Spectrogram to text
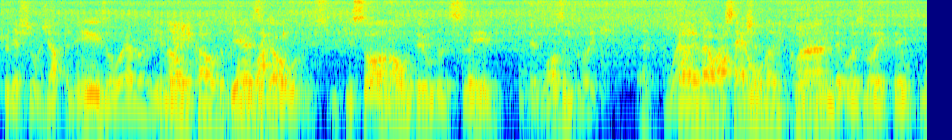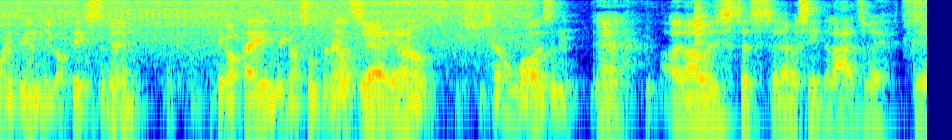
traditional Japanese or whatever. You know, There you years ago, if you saw an old dude with a sleeve, it wasn't like A well five hour thought session. Like, yeah. planned. It was like they went in, they got this, and then they got paid and they got something else. Yeah, and, you know, it's just how it was, and Yeah, I'll always just ever see the lads with the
